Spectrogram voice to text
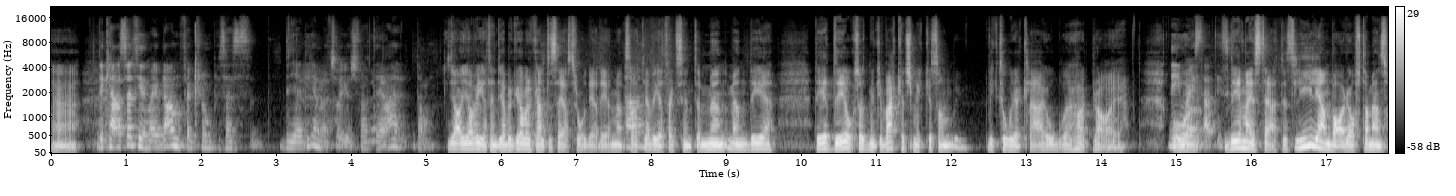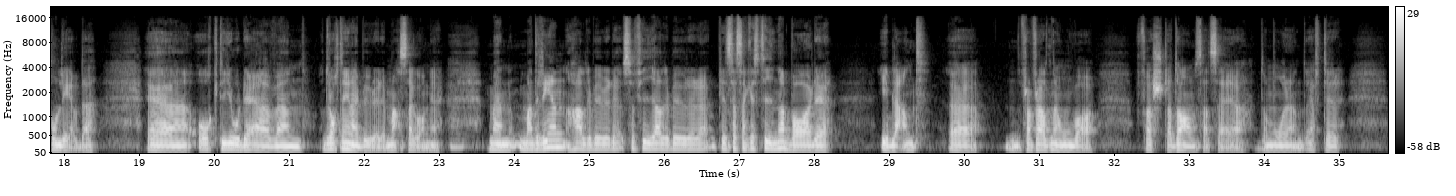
Eh, Det kallas väl till och med ibland för kronprinsessdiademet så just för att det är de. Ja, jag vet inte. Jag brukar, jag brukar alltid säga stråldiademet. Så Ja. att jag vet faktiskt inte. Men, men det, det, det är också ett mycket vackert smycke som Victoria klär oerhört bra i. Det är majestätiskt. Det är majestätiskt. Lilian bar det ofta medan hon levde. Eh, och det gjorde även drottningen har burit det massa gånger. Mm. Men Madeleine har aldrig burit det, Sofia har aldrig burit det. Prinsessan Kristina bar det ibland. Eh, framförallt när hon var första dam så att säga. De åren efter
